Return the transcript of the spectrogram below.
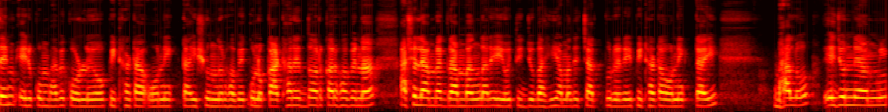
সেম এরকমভাবে করলেও পিঠাটা অনেকটাই সুন্দর হবে। কোনো কাঠারের দরকার হবে না। আসলে আমরা গ্রাম বাংলার এই ঐতিহ্যবাহী আমাদের চাঁদপুরের এই পিঠাটা অনেকটাই ভালো। এই জন্যে আমি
